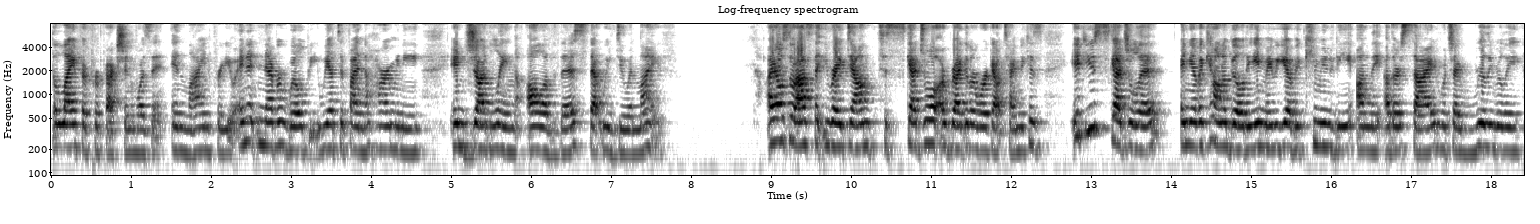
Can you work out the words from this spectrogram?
the life of perfection wasn't in line for you, and it never will be. We have to find the harmony in juggling all of this that we do in life. I also ask that you write down to schedule a regular workout time because if you schedule it and you have accountability and maybe you have a community on the other side, which I really, really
